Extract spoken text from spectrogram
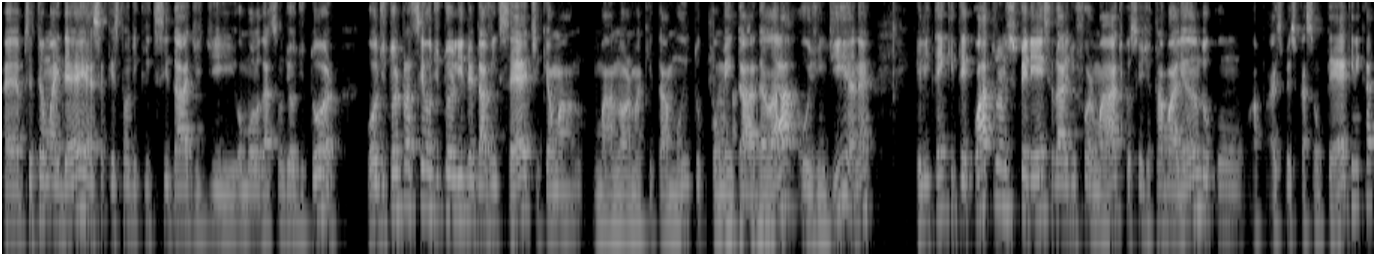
É, para você ter uma ideia, essa questão de criticidade de homologação de auditor, o auditor, para ser auditor líder da 27, que é uma, uma norma que está muito comentada lá hoje em dia, né? Ele tem que ter quatro anos de experiência da área de informática, ou seja, trabalhando com a, especificação técnica,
